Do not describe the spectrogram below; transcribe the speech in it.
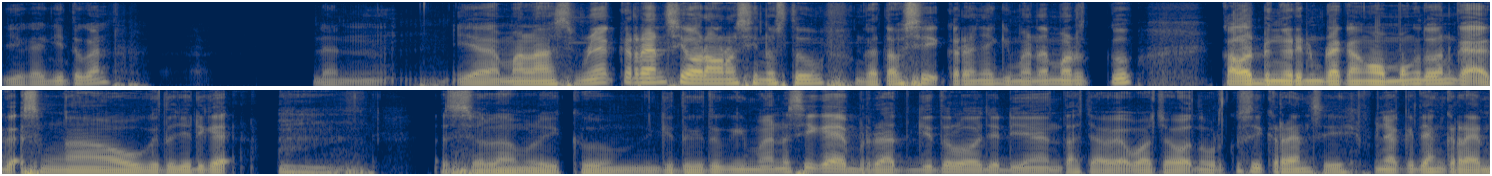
Ya kayak gitu kan dan ya malah sebenarnya keren sih orang-orang sinus tuh. Nggak tahu sih kerennya gimana menurutku. Kalau dengerin mereka ngomong tuh kan kayak agak sengau gitu. Jadi kayak "Hmm, assalamualaikum gitu gitu gimana sih kayak berat gitu loh jadi entah cewek atau cowok. Menurutku sih keren sih. Penyakit yang keren.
